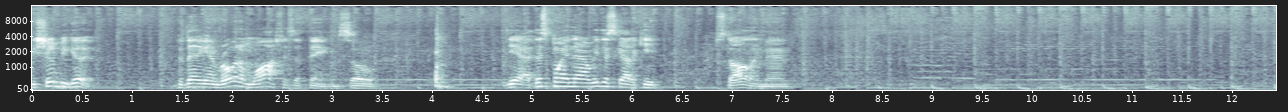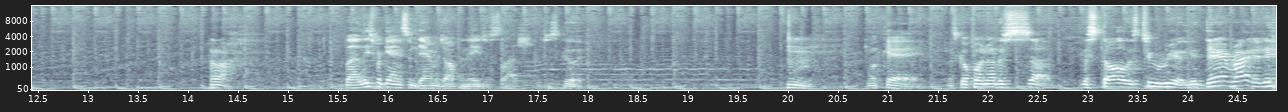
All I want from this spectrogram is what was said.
we should be good. But then again, Rotom Wash is a thing, so yeah, at this point now, we just gotta keep stalling, man. Huh. But at least we're getting some damage off an Aegislash, which is good. Hmm. Okay, let's go for another sub. The stall is too real. You're damn right it is.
